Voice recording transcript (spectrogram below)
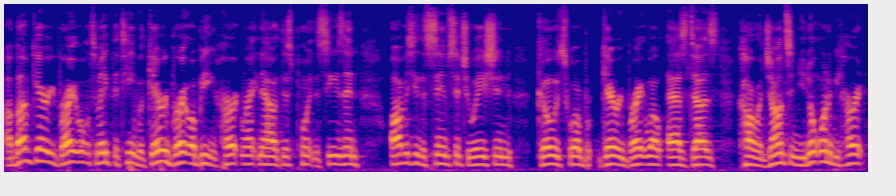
I'd Gary Brightwell to make the team. With Gary Brightwell being hurt right now at this point in the season, obviously the same situation goes for Gary Brightwell as does Colin Johnson. You don't want to be hurt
